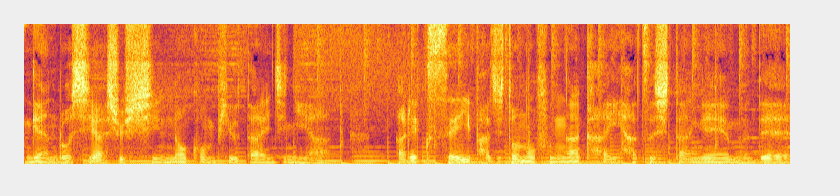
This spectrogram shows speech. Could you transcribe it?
現ロシア出身のコンピューターエンジニアアレクセイ・パジトノフが開発したゲームで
